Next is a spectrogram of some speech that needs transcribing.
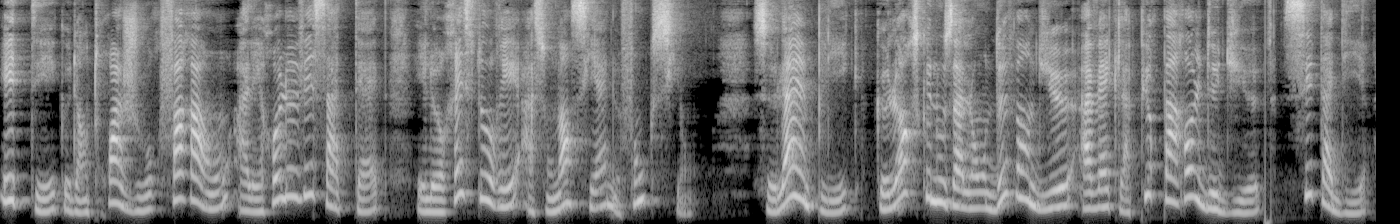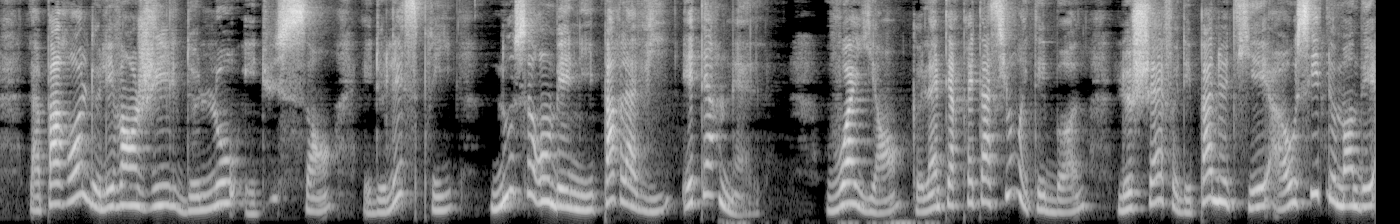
était que dans trois jours Pharaon allait relever sa tête et le restaurer à son ancienne fonction. Cela implique que lorsque nous allons devant Dieu avec la pure parole de Dieu, c'est-à-dire la parole de l'évangile de l'eau et du sang et de l'esprit, nous serons bénis par la vie éternelle. Voyant que l'interprétation était bonne, le chef des panetiers a aussi demandé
